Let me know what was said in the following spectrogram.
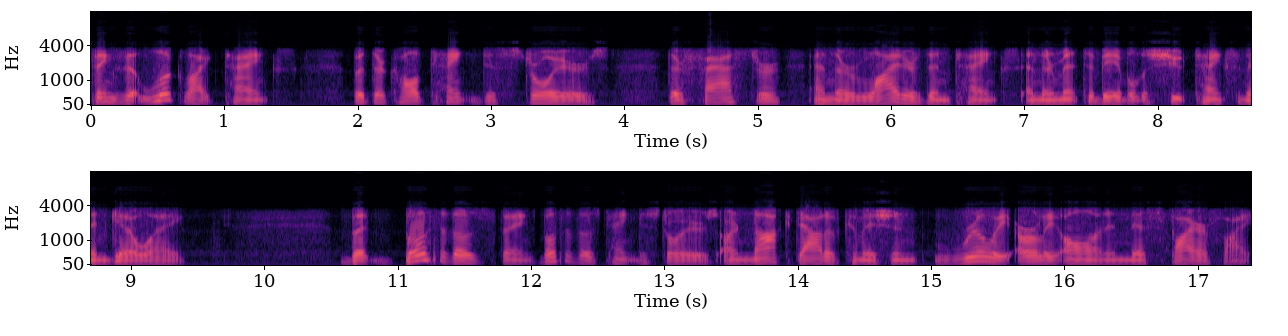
things that look like tanks, but they're called tank destroyers. They're faster and they're lighter than tanks, and they're meant to be able to shoot tanks and then get away. But both of those things, both of those tank destroyers are knocked out of commission really early on in this firefight.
